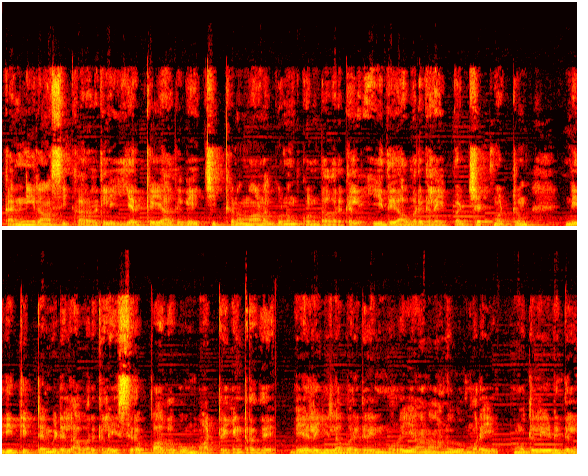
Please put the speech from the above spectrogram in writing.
கன்னி ராசிக்காரர்கள் இயற்கையாகவே சிக்கனமான குணம் கொண்டவர்கள். இது அவர்களை பட்ஜெட் மற்றும் நிதி திட்டமிடல் அவர்களை சிறப்பாகவும் மாற்றுகின்றது. வேலையில் அவர்களின் முறையான அணுகுமுறை முதலீடுகள்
